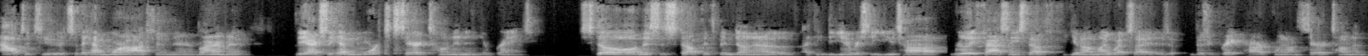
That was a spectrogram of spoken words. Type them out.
altitude, so they have more oxygen in their environment, they actually have more serotonin in their brains. So this is stuff that's been done out of, I think, the University of Utah. Really fascinating stuff. Get on my website, there's a, there's a great PowerPoint on serotonin.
